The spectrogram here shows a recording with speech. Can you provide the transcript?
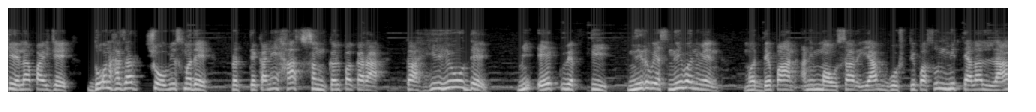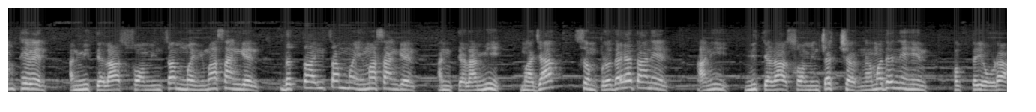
केला पाहिजे. दोन हजार चोवीसमध्ये प्रत्येकाने हा संकल्प करा. काहीही होऊ दे मी एक व्यक्ती निर्व्यसनी बनवेन. मद्यपान आणि मांसार या गोष्टीपासून मी त्याला लांब ठेवेन आणि मी त्याला स्वामींचा महिमा सांगेन दत्ताईचा महिमा सांगेन आणि त्याला मी माझ्या संप्रदायात आणेन आणि मी त्याला स्वामींच्या चरणामध्ये नेहेन. फक्त एवढा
